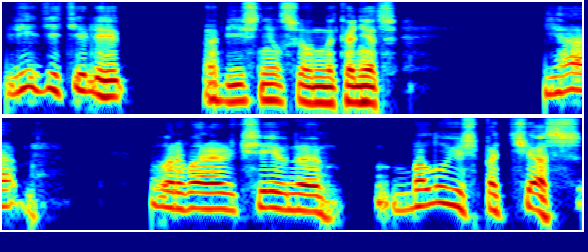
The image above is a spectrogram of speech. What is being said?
«Видите ли, — объяснился он наконец, — я, Варвара Алексеевна, балуюсь подчас,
